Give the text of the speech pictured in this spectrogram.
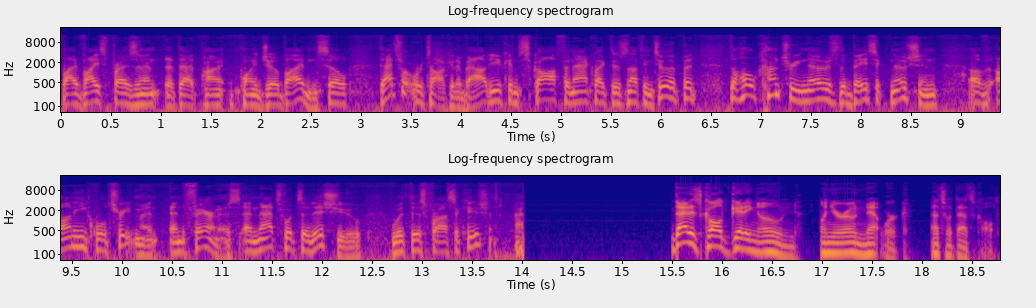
by Vice President at that point, Joe Biden. So that's what we're talking about. You can scoff and act like there's nothing to it, but the whole country knows the basic notion of unequal treatment and fairness, and that's what's at issue with this prosecution. That is called getting owned on your own network. That's what that's called.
